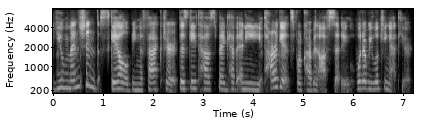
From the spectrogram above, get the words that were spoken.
You mentioned scale being a factor. Does Gatehouse Bank have any targets for carbon offsetting? What are we looking at here?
